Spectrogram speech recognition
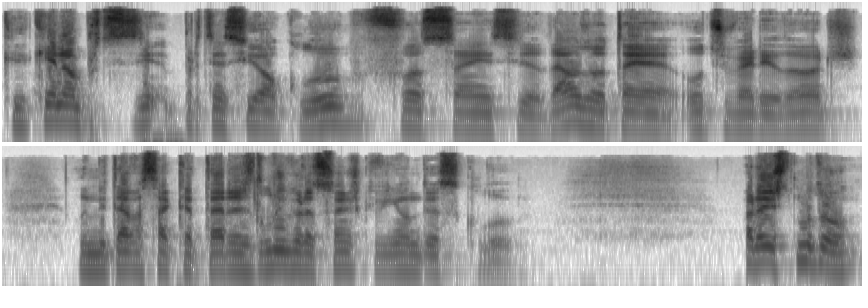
que quem não pertencia ao clube, fossem cidadãos ou até outros vereadores, limitava-se a acatar as deliberações que vinham desse clube. Ora, isto mudou.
